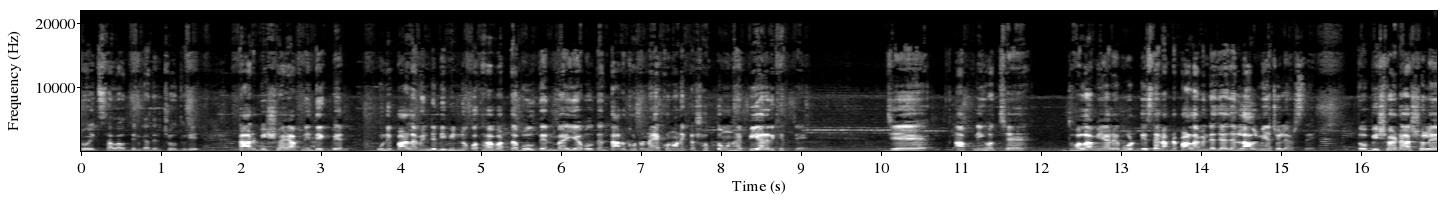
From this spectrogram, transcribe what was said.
শহীদ সালাউদ্দিন কাদের চৌধুরী, তার বিষয়ে আপনি দেখবেন, উনি পার্লামেন্টে বিভিন্ন কথাবার্তা বলতেন বা ইয়া বলতেন, তার ঘটনা এখন অনেকটা সত্য মনে হয় পিয়ারের ক্ষেত্রে। যে আপনি হচ্ছে ধলা মিয়ারে ভোট দিচ্ছেন আপনি পার্লামেন্টে যায় যান, লাল মিয়া চলে আসছে। তো বিষয়টা আসলে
